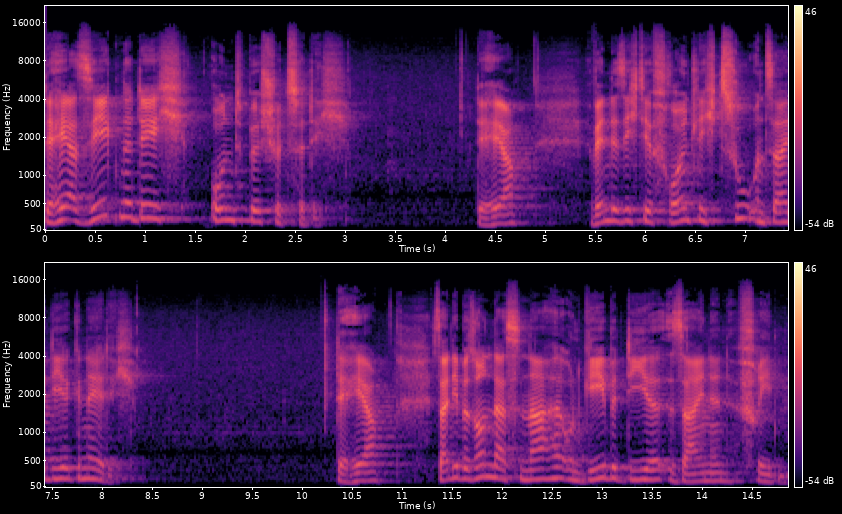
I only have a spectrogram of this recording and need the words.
Der Herr segne dich und beschütze dich. Der Herr wende sich dir freundlich zu und sei dir gnädig. Der Herr sei dir besonders nahe und gebe dir seinen Frieden.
